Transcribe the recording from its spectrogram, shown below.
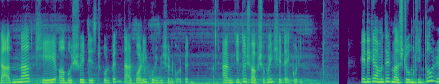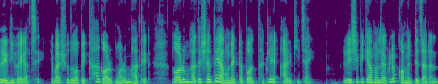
রান্না খেয়ে অবশ্যই টেস্ট করবেন, তারপরেই পরিবেশন করবেন। আমি কিন্তু সবসময় সেটাই করি। এদিকে আমাদের মাশরুম কিন্তু রেডি হয়ে গেছে। এবার শুধু অপেক্ষা গরম গরম ভাতের। গরম ভাতের সাথে এমন একটা পদ থাকলে আর কি চাই? রেসিপি কেমন লাগল কমেন্টে জানান।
